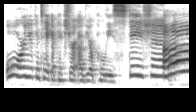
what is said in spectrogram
or you can take a picture of your police station Oh,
